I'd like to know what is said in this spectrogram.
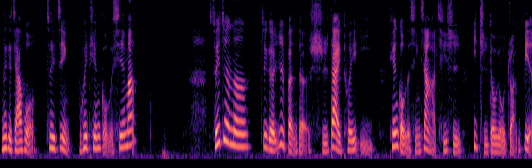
那个家伙最近不会天狗了些吗？随着呢，这个日本的时代推移。天狗的形象啊，其实 一直都有转变。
